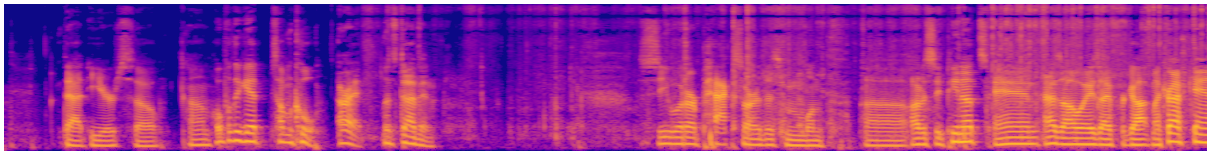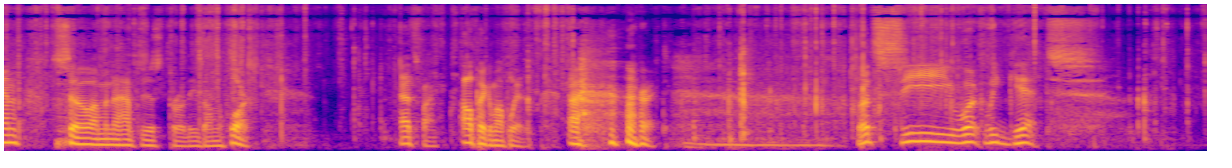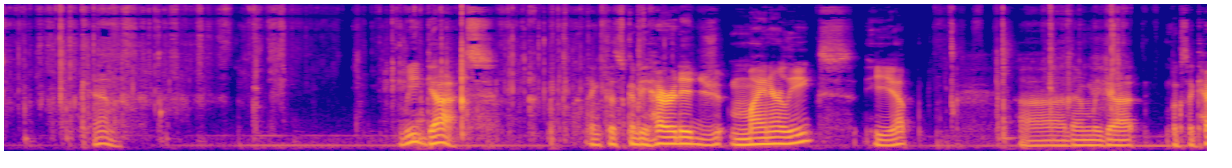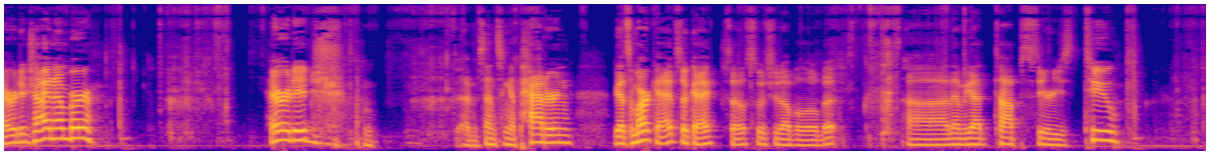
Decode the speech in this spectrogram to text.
that year. So um, hopefully get something cool. All right, let's dive in. See what our packs are this month. Uh, obviously peanuts, and as always, I forgot my trash can, so I'm gonna have to just throw these on the floor. That's fine. I'll pick them up later. Uh, all right. Let's see what we get. We got, I think this can be Heritage Minor Leagues. Yep. Uh, then we got, looks like Heritage High Number. Heritage. I'm, I'm sensing a pattern. We got some archives, okay, so switch it up a little bit. Uh, then we got Topps Series 2.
